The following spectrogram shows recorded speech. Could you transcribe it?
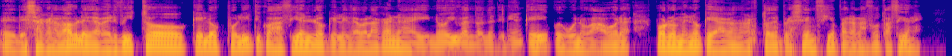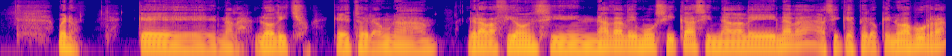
eh, desagradable de haber visto que los políticos hacían lo que les daba la gana y no iban donde tenían que ir, pues bueno, ahora por lo menos que hagan acto de presencia para las votaciones. Bueno, que nada, lo dicho, que esto era una grabación sin nada de música, sin nada de nada, así que espero que no aburra.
